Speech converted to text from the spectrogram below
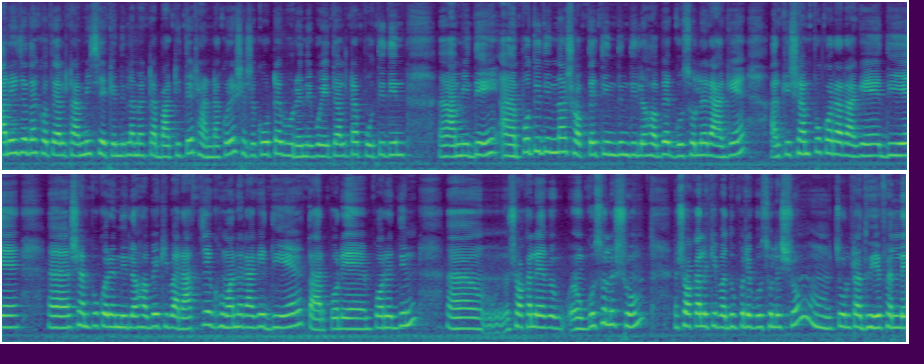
আর এই যে দেখো তেলটা আমি সেকে নিলাম একটা বাটিতে ঠান্ডা করে, শেষে কোটায় ভরে নেব। এই তেলটা প্রতিদিন আমি দিই। প্রতিদিন না, সপ্তাহে তিন দিন দিলে হবে। গোসলের আগে আর কি শ্যাম্পু করার আগে দিয়ে শ্যাম্পু করে নিলে হবে কিংবা রাত্রে ঘুমানোর আগে দিয়ে তারপরে পরের দিন সকালে গোসলের সুম, সকালে কিংবা দুপুরে গোসলের সুম চুলটা ধুয়ে ফেললে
